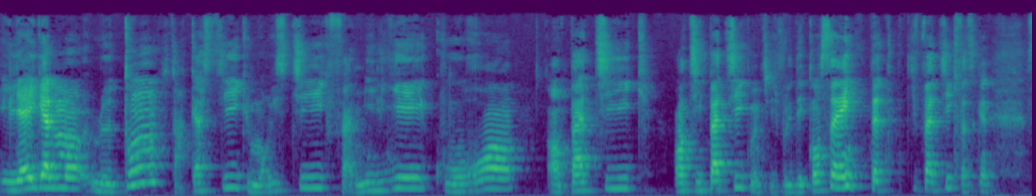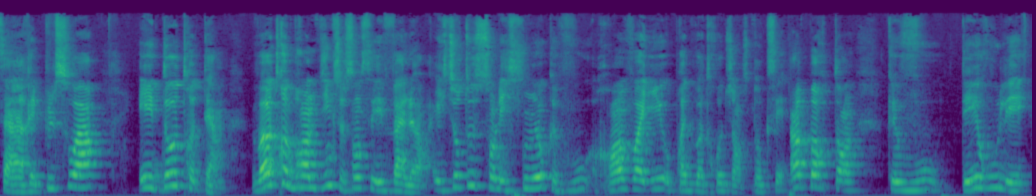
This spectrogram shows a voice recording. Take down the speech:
Il y a également le ton, sarcastique, humoristique, familier, courant, empathique, antipathique, même si je vous le déconseille, peut-être antipathique parce que c'est un répulsoire, et d'autres termes. Votre branding, ce sont ces valeurs et surtout ce sont les signaux que vous renvoyez auprès de votre audience. Donc c'est important que vous déroulez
